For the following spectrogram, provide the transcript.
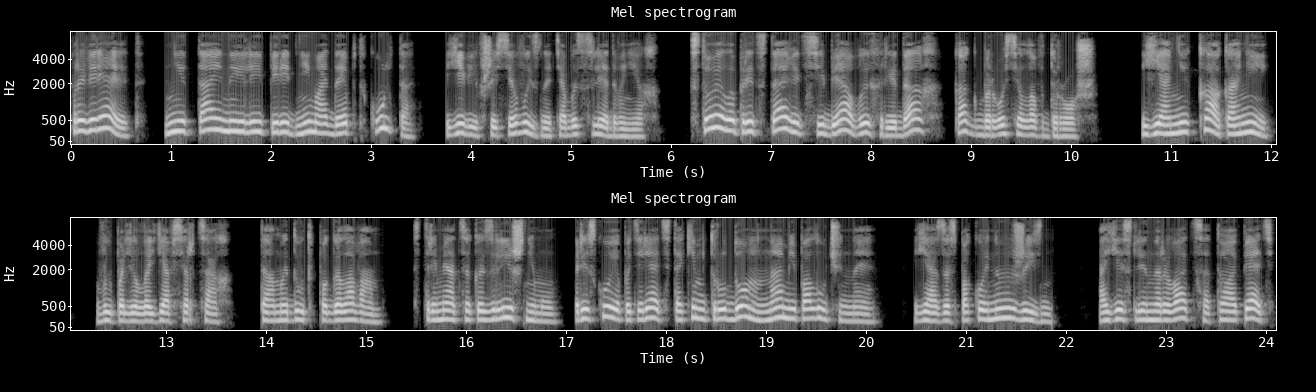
Проверяет, не тайный ли перед ним адепт культа, явившийся вызнать об исследованиях. Стоило представить себя в их рядах, как бросила в дрожь. Я не как они, выпалила я в сердцах. Там идут по головам, стремятся к излишнему, рискуя потерять таким трудом нами полученное. Я за спокойную жизнь. А если нарываться, то опять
